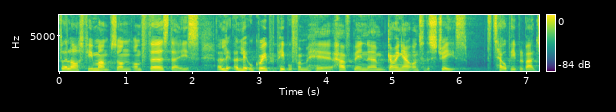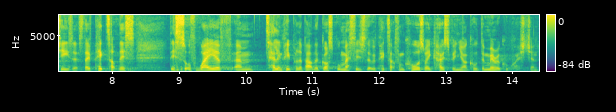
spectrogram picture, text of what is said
for the last few months, on, on Thursdays, a, li- a little group of people from here have been um, going out onto the streets to tell people about Jesus. They've picked up this, this sort of way of um, telling people about the gospel message that we picked up from Causeway Coast Vineyard called the Miracle Question.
